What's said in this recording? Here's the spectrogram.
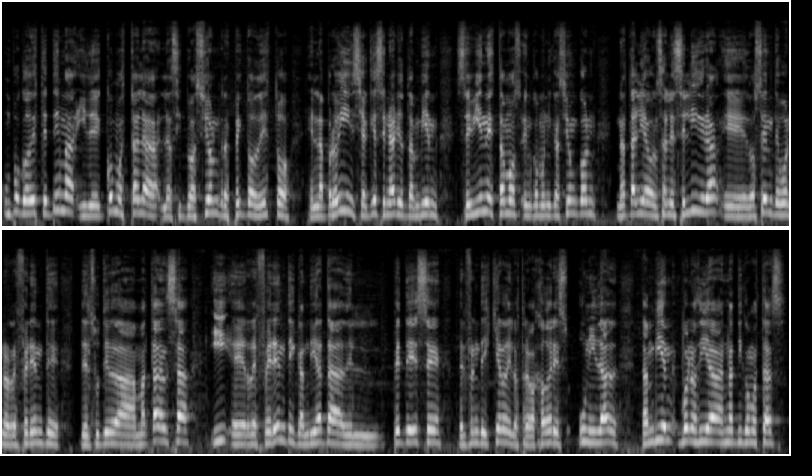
un poco de este tema y de cómo está la, situación respecto de esto en la provincia, qué escenario también se viene, estamos en comunicación con Natalia González Eligra, eh, docente, bueno, referente del SUTEDA Matanza y eh, referente y candidata del PTS del Frente Izquierda y los Trabajadores Unidad. También, buenos días, Nati, ¿cómo estás?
